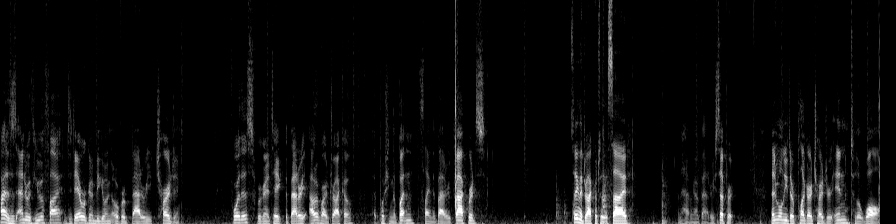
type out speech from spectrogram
Hi, this is Andrew with UVify, and today we're going to be going over battery charging. For this, we're going to take the battery out of our Draco by pushing the button, sliding the battery backwards, setting the Draco to the side, and having our battery separate. Then we'll need to plug our charger in to the wall.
